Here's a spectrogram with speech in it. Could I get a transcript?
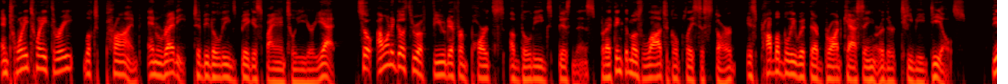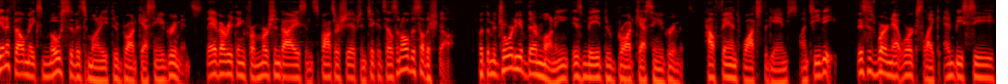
and 2023 looks primed and ready to be the league's biggest financial year yet. So I want to go through a few different parts of the league's business, but I think the most logical place to start is probably with their broadcasting or their TV deals. The NFL makes most of its money through broadcasting agreements. They have everything from merchandise and sponsorships and ticket sales and all this other stuff. But the majority of their money is made through broadcasting agreements, how fans watch the games on TV. This is where networks like NBC,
